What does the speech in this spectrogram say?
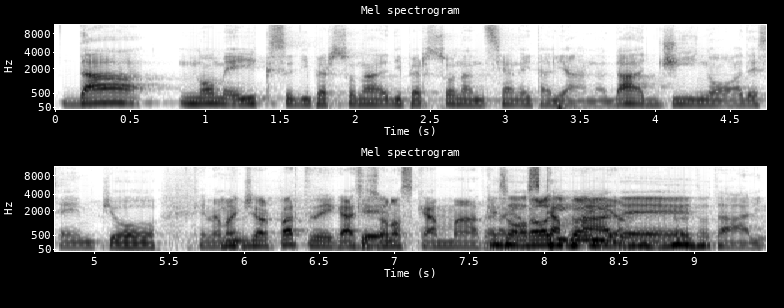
da nome X di persona, di persona anziana italiana, da Gino, ad esempio, Che nella maggior parte dei casi che- sono scammate. che sono scammate totali.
